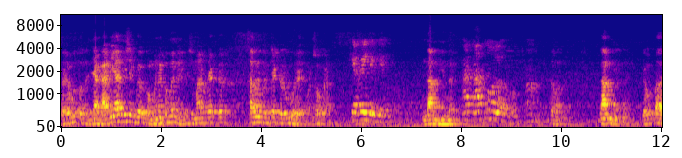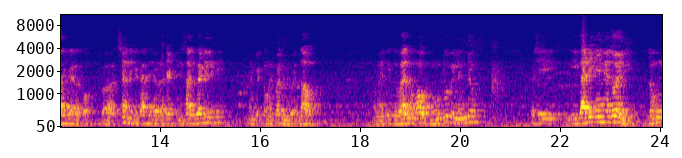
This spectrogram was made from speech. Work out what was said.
ઘરે ઉતો તો ત્યાં ગાડી આવી છે કે મને ખબર નહીં. પછી મારું ટ્રેક્ટર સારું તો ટ્રેક્ટર ઊભું રહે પણ છોકરા ક્યાં કઈ જગ્યાએ? ગામની અંદર. આ તાપનો હા. તમારે. ગામની અંદર. કે પપ્પા કે છે ને કે ગાડી ઓલા ટ્રેક્ટરની સારી ગાડી લીધી. એમ કે તમારે પરમિટ હોય લાવો. અમે કીધું ભાઈ હું આવું. હું ટુ વ્હીલર ગયો. પછી એ ગાડી ક્યાંય મેં જોઈ નહીં. એટલે હું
